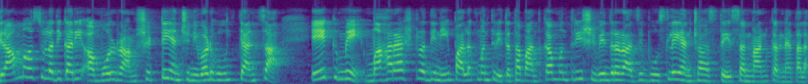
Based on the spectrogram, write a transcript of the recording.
ग्राम महसूल अधिकारी अमोल रामशेट्टे यांची निवड होऊन त्यांचा एक मे महाराष्ट्र दिनी पालकमंत्री तथा बांधकाम मंत्री शिवेंद्रराजे भोसले यांच्या हस्ते सन्मान करण्यात आला.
